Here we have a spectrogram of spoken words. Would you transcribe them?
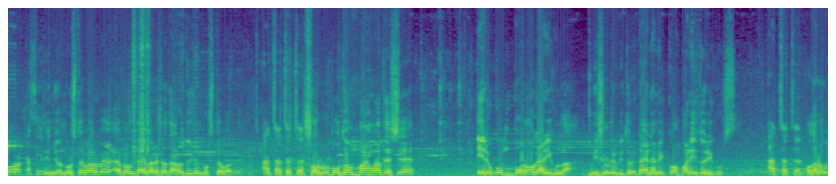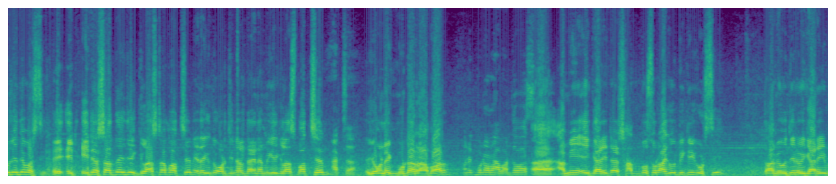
বড় একটা সিট তিনজন বসতে পারবে এবং ড্রাইভারের সাথে আরও দুজন বসতে পারবে। আচ্ছা আচ্ছা আচ্ছা। সর্বপ্রথম বাংলাদেশে এরকম বড় গাড়িগুলা মিশুকের ভিতরে ডাইনামিক কোম্পানি তৈরি করছে। আচ্ছা আচ্ছা। কথাটা বুঝাইতে পারছি? এটার সাথে যে গ্লাসটা পাচ্ছেন এটা কিন্তু অরিজিনাল ডাইনামিকের গ্লাস পাচ্ছেন। আচ্ছা। এই যে অনেক মোটা রাবার অনেক মোটা রাবার দেওয়া আছে। আমি এই গাড়িটা সাত বছর আগেও বিক্রি করছি। তো আমি ওই দিন ওই গাড়ির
